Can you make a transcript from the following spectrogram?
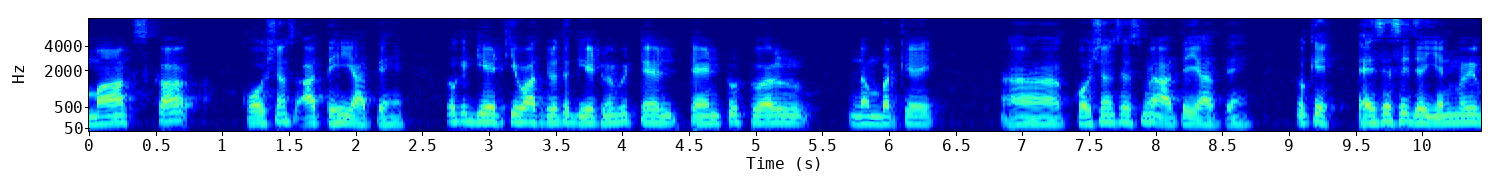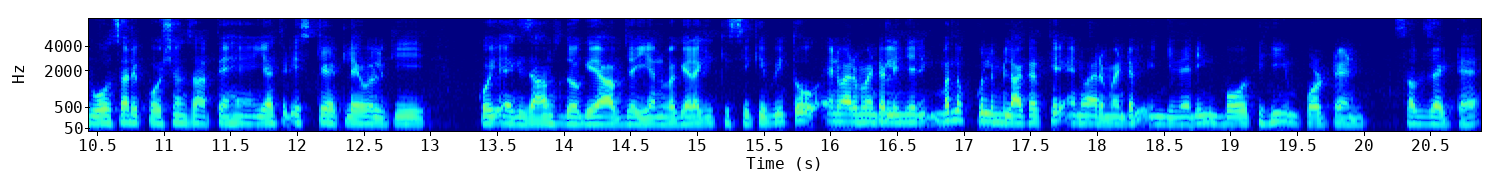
marks का क्वेश्चंस आते ही आते हैं। ओके okay, गेट की बात करें तो गेट में भी ten ten to twelve number के क्वेश्चंस इसमें आते ही आते हैं। ओके ऐसे ऐसे जयन में भी बहुत सारे क्वेश्चंस आते हैं या फिर स्टेट लेवल की कोई एग्ज़ाम्स दोगे आप जयन वगैरह की किसी की भी तो एनवायरमेंटल इंजीनियरिंग मतलब कुल मिलाकर के एनवायरमेंटल इंजीनियरिंग बहुत ही इंपॉर्टेंट सब्जेक्ट है।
